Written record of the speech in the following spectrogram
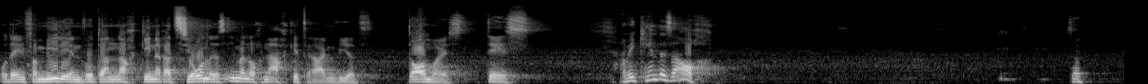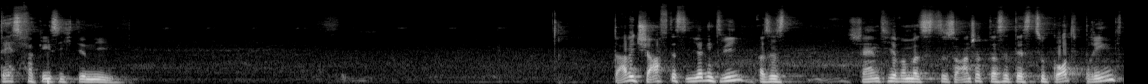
Oder in Familien, wo dann nach Generationen das immer noch nachgetragen wird. Damals, das. Aber ich kenne das auch. So, das vergesse ich dir nie. David schafft es irgendwie, also es scheint hier, wenn man es so anschaut, dass er das zu Gott bringt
